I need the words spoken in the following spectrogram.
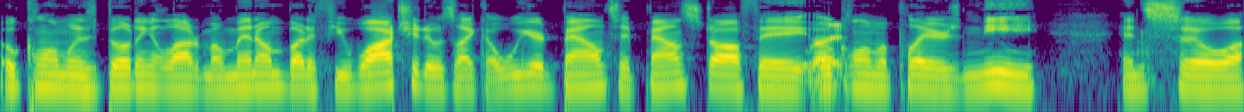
Oklahoma was building a lot of momentum. But if you watch it, it was like a weird bounce. It bounced off a right. Oklahoma player's knee. And so uh,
